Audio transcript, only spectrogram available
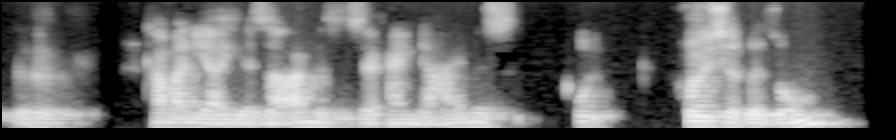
äh, kann man ja hier sagen, das ist ja kein Geheimnis, größere Summen.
